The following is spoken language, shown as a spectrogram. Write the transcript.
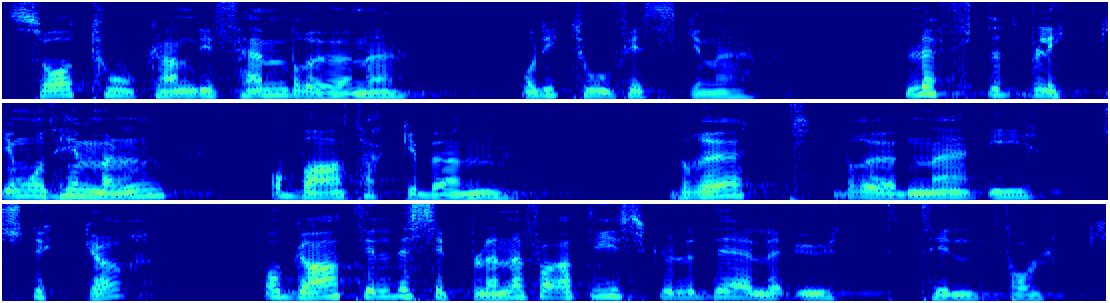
Så tok han de fem brødene og de to fiskene løftet blikket mot himmelen og ba takkebønnen, brøt brødene i stykker og ga til disiplene for at de skulle dele ut til folk.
